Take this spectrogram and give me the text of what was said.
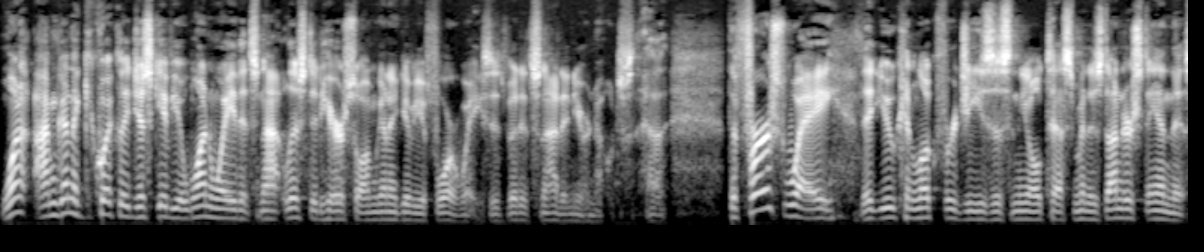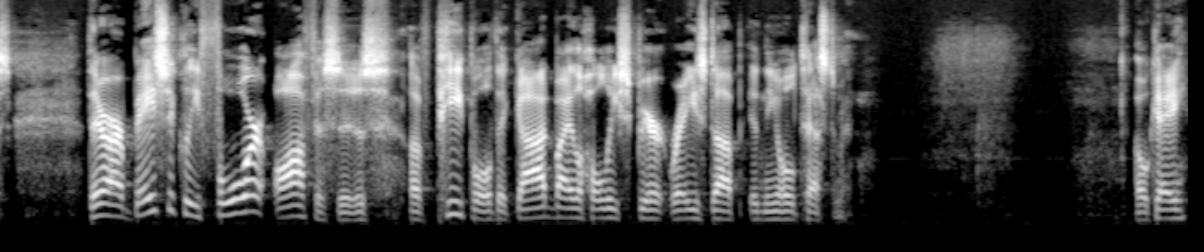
one, I'm going to quickly just give you one way that's not listed here, so I'm going to give you four ways, but it's not in your notes. Uh, the first way that you can look for Jesus in the Old Testament is to understand this. There are basically four offices of people that God, by the Holy Spirit, raised up in the Old Testament. Okay?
